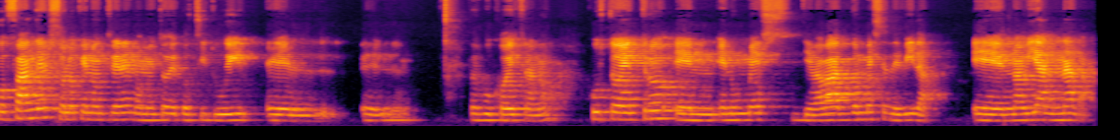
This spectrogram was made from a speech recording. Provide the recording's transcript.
co-founder, solo que no entré en el momento de constituir el, el pues busco extra, ¿no? Justo entro en, en, un mes, llevaba dos meses de vida, eh, no había nada.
